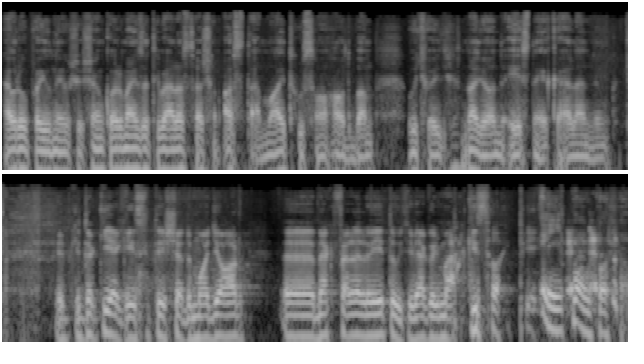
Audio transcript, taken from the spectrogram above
Európai Uniós és önkormányzati választáson, aztán majd 26-ban, úgyhogy nagyon észnél kell lennünk. Egyébként a kiegészítésed magyar megfelelőjét úgy hívják, hogy Márki Péter. Én pontosan.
